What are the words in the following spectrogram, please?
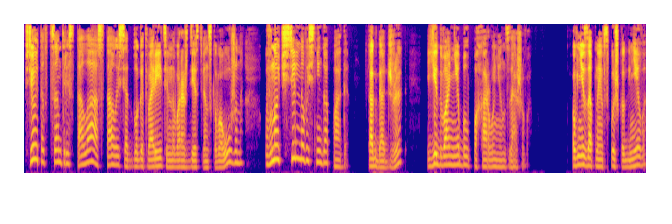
Все это в центре стола осталось от благотворительного рождественского ужина в ночь сильного снегопада, когда Джек едва не был похоронен заживо. Внезапная вспышка гнева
